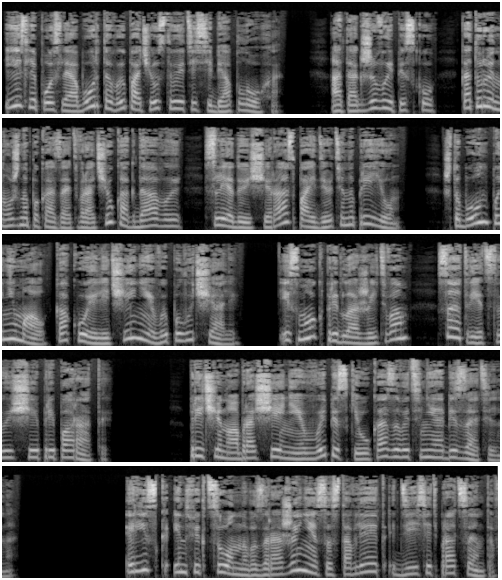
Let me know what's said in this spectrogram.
если после аборта вы почувствуете себя плохо, а также выписку, которую нужно показать врачу, когда вы в следующий раз пойдете на прием, чтобы он понимал, какое лечение вы получали и смог предложить вам соответствующие препараты. Причину обращения в выписке указывать не обязательно. Риск инфекционного заражения составляет 10%.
